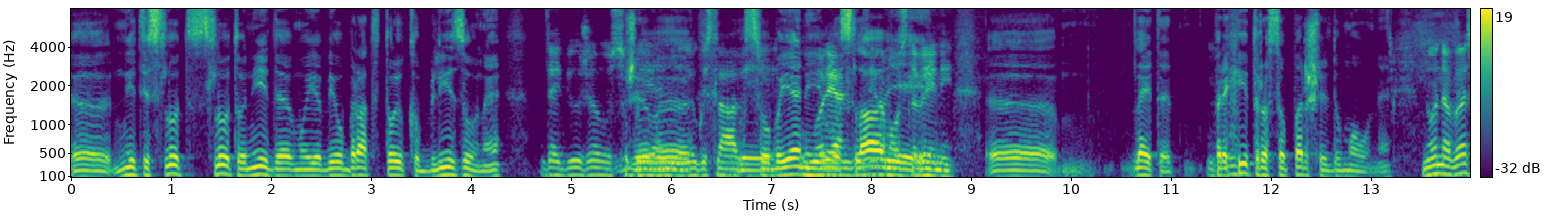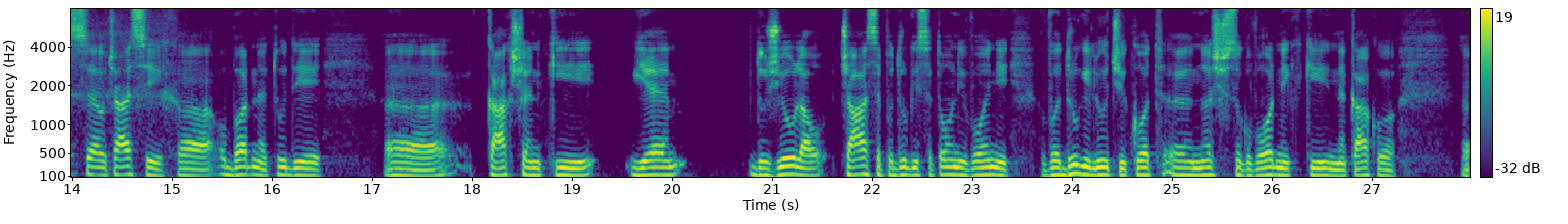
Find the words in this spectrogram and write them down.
E, niti slut, sluto ni, da mu je bil brat toliko blizu. Ne. Da je bil že v Sloveniji, Jugoslaviji, osvobojeni Jugoslaviji. In, uh, lejte, prehitro so prišli domov. Ne. No, na vas se včasih uh, obrne tudi uh, kakšen, ki je doživljal čase po drugi svetovni vojni v drugi luči kot uh, naš sogovornik, ki nekako uh,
